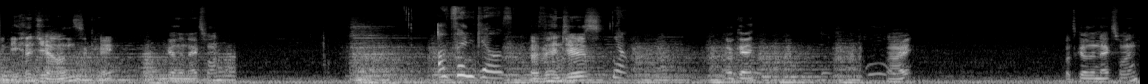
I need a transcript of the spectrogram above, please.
Indiana Jones, okay? Go to the next one. Avengers. Avengers, Yeah. Okay? Alright. Let's go to the next one.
